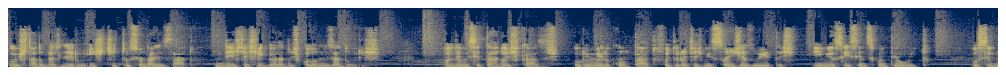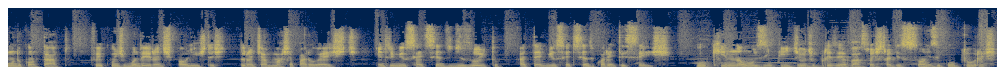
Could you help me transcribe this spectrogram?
o Estado brasileiro institucionalizado, desde a chegada dos colonizadores. Podemos citar dois casos. O primeiro contato foi durante as missões jesuítas, em 1658. O segundo contato foi com os bandeirantes paulistas, durante a Marcha para o Oeste, entre 1718 até 1746, o que não os impediu de preservar suas tradições e culturas,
